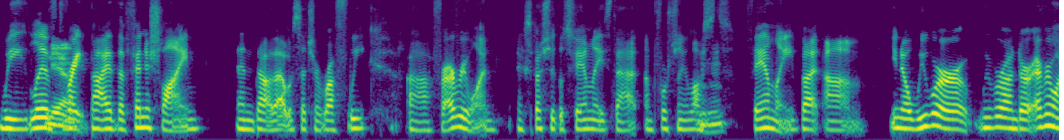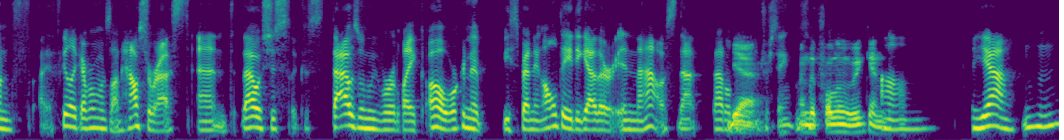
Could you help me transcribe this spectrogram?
we lived Mm-hmm. Yeah. right by the finish line and uh, that was such a rough week uh for everyone especially those families that unfortunately lost Mhm. family but um you know we were we were under everyone i feel like everyone was on house arrest and that was just like that was when we were like oh we're gonna be spending all day together in the house that that'll Yeah. be interesting And the following weekend, um Yeah. Mm-hmm.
